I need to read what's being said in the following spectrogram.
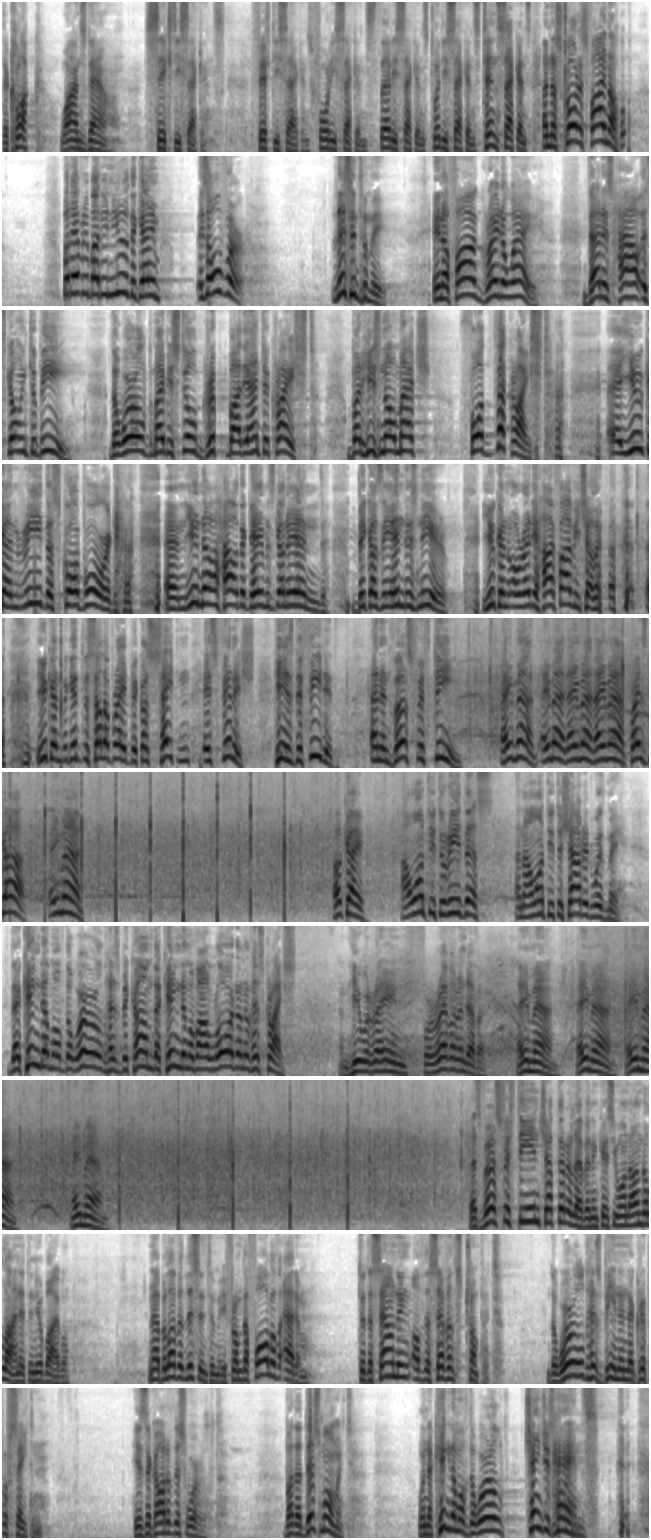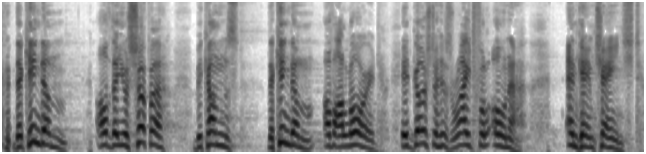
the clock winds down 60 seconds, 50 seconds, 40 seconds, 30 seconds, 20 seconds, 10 seconds, and the score is final. But everybody knew the game is over. Listen to me. In a far greater way, that is how it's going to be. The world may be still gripped by the Antichrist, but he's no match for the Christ. uh, you can read the scoreboard and you know how the game is going to end because the end is near. You can already high five each other. you can begin to celebrate because Satan is finished. He is defeated. And in verse 15, amen, amen, amen, amen. Praise God. Amen. Okay, I want you to read this and I want you to shout it with me. The kingdom of the world has become the kingdom of our Lord and of his Christ, and he will reign forever and ever. Amen. Amen. Amen. Amen. That's verse 15, chapter 11, in case you want to underline it in your Bible. Now, beloved, listen to me. From the fall of Adam to the sounding of the seventh trumpet, the world has been in the grip of Satan. He's the God of this world. But at this moment, when the kingdom of the world changes hands, the kingdom of the usurper becomes the kingdom of our Lord. It goes to his rightful owner, and game changed.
